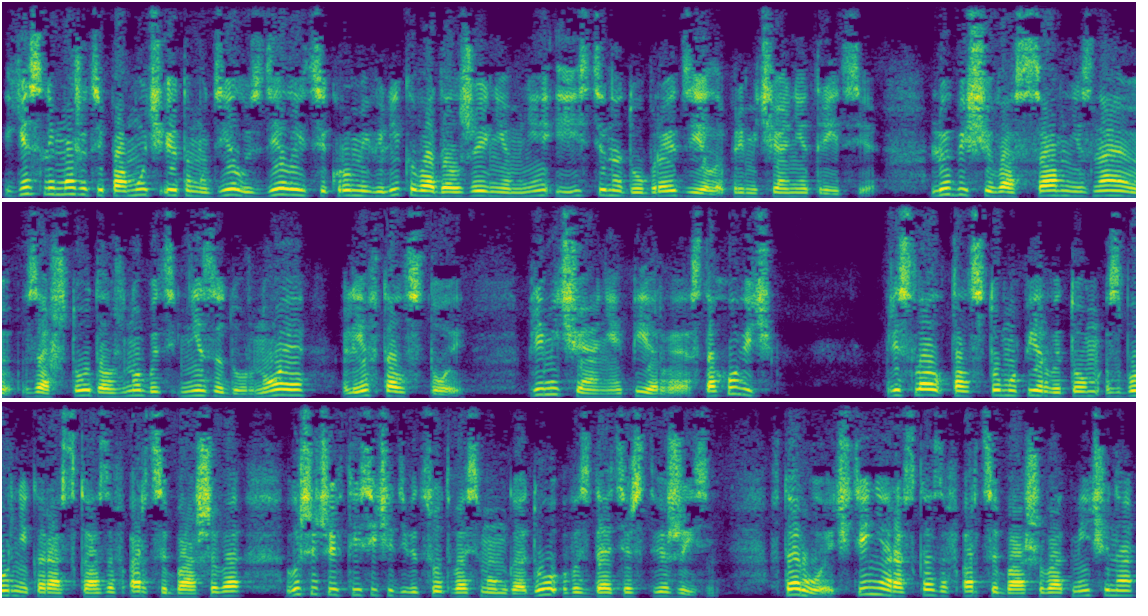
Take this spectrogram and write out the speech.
Если можете помочь этому делу, сделайте, кроме великого одолжения мне, и истинно доброе дело. Примечание третье. Любящий вас сам, не знаю за что, должно быть не за дурное, Лев Толстой. Примечание первое. Стахович прислал Толстому первый том сборника рассказов Арцебашева, вышедший в 1908 году в издательстве «Жизнь». Второе. Чтение рассказов Арцебашева отмечено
